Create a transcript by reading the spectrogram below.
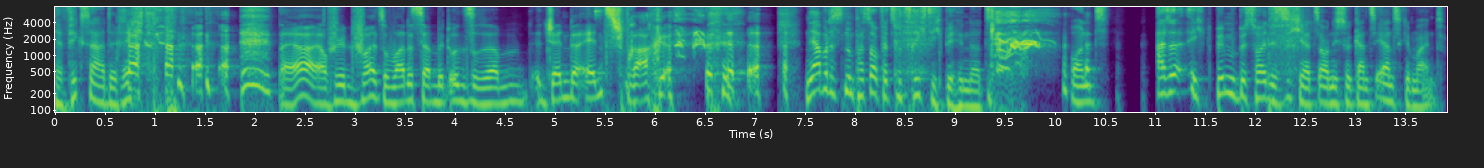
der Wichser hatte recht. naja, auf jeden Fall. So war das ja mit unserer Gender-Ends-Sprache. ja, aber das ist nun, pass auf, jetzt wird's richtig behindert. Und also ich bin mir bis heute sicher, jetzt auch nicht so ganz ernst gemeint.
